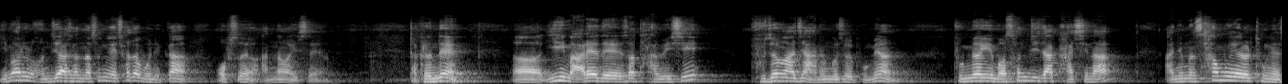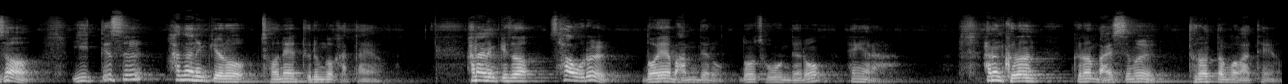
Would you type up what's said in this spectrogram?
이 말을 언제 하셨나 성경에 찾아보니까 없어요. 안 나와 있어요. 자, 그런데 어, 이 말에 대해서 다윗이 부정하지 않은 것을 보면 분명히 뭐 선지자 가시나 아니면 사무엘을 통해서 이 뜻을 하나님께로 전해 들은 것 같아요. 하나님께서 사울을 너의 마음대로, 너 좋은 대로 행해라. 하는 그런, 그런 말씀을 들었던 것 같아요.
